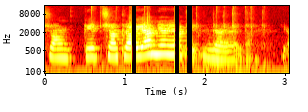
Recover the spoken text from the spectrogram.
schon, geht schon klar. Ja, ja, ja, ja, ja, ja. ja.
